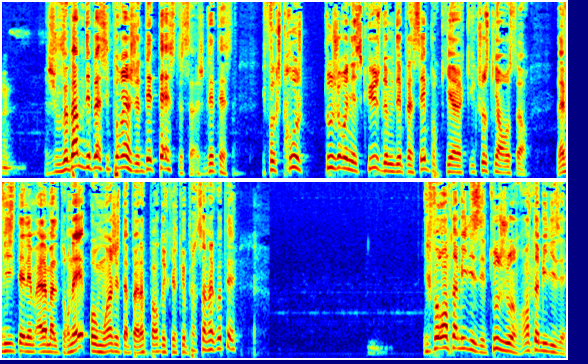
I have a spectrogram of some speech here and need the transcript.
Ouais. Je veux pas me déplacer pour rien. Je déteste ça. Je déteste. Il faut que je trouve toujours une excuse de me déplacer pour qu'il y ait quelque chose qui en ressort. La visite, elle a mal tourné. Au moins, j'ai tapé à la porte de quelques personnes à côté. Il faut rentabiliser, toujours rentabiliser.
